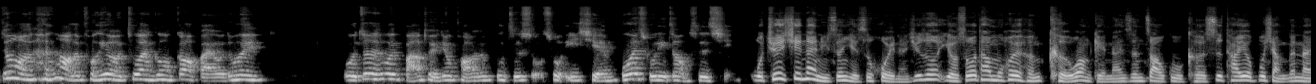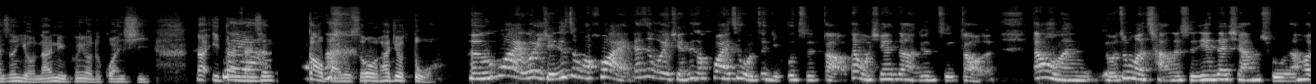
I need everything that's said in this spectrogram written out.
这种很好的朋友突然跟我告白，我都会，我真的会拔腿就跑，就不知所措。以前不会处理这种事情。我觉得现在女生也是会的，就是说有时候他们会很渴望给男生照顾，可是他又不想跟男生有男女朋友的关系。那一旦男生告白的时候，他就躲，很坏。我以前就这么坏，但是我以前那个坏是我自己不知道，但我现在当然就知道了。当我们有这么长的时间在相处，然后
